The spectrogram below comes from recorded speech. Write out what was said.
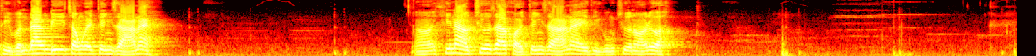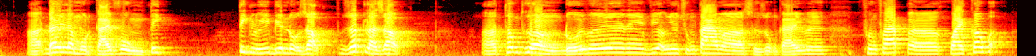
thì vẫn đang đi trong cái kênh giá này. Đấy, khi nào chưa ra khỏi kênh giá này thì cũng chưa nói được. À, đây là một cái vùng tích tích lũy biên độ rộng rất là rộng. À, thông thường đối với ví dụ như chúng ta mà sử dụng cái phương pháp uh, quay cốc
